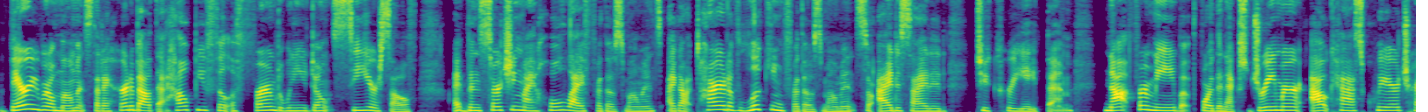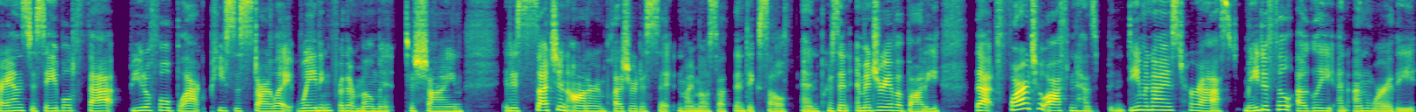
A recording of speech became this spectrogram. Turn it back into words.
very real moments that I heard about that help you feel affirmed when you don't see yourself. I've been searching my whole life for those moments. I got tired of looking for those moments, so I decided to create them. Not for me, but for the next dreamer, outcast, queer, trans, disabled, fat, beautiful, black piece of starlight waiting for their moment to shine. It is such an honor and pleasure to sit in my most authentic self and present imagery of a body that far too often has been demonized, harassed, made to feel ugly and unworthy,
